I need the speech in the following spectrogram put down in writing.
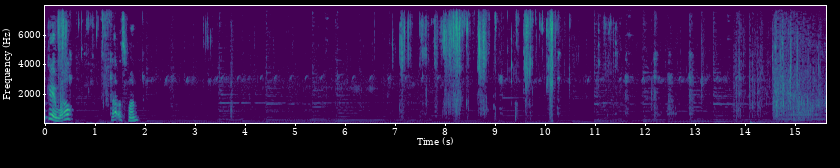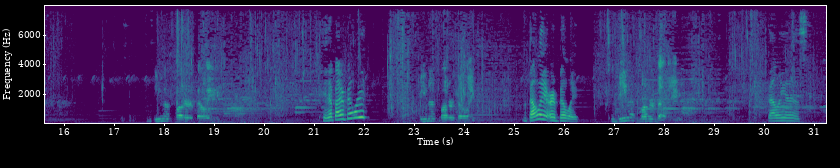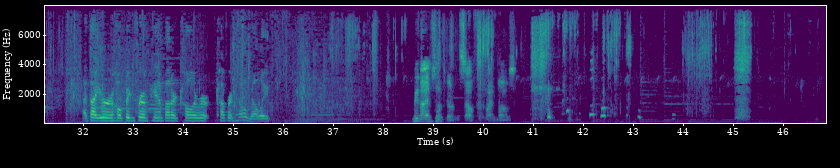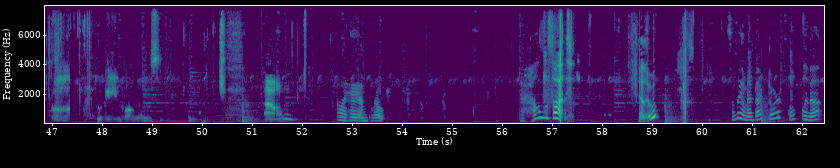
Okay, well, that was fun. Peanut butter belly. Peanut butter belly? Peanut butter belly. Belly or Billy? Peanut butter belly. Belly is. I thought you were hoping for a peanut butter color covered hillbilly. I mean, I just have to go to the south those. Poopy bubbles. Ow. Oh, hey, I'm broke. The hell was that? Hello? Somebody at my back door? Hopefully not.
